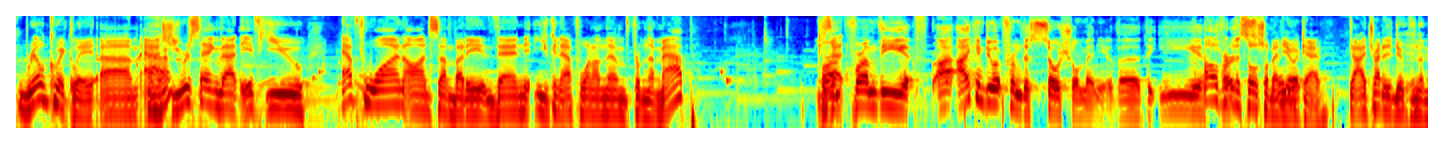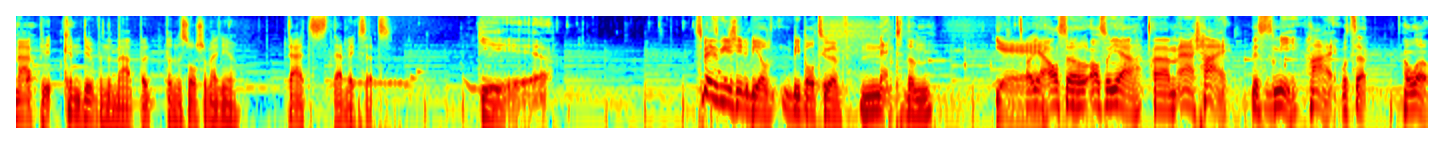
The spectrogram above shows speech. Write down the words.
real quickly, um, Ash, Uh-huh. you were saying that if you F1 on somebody, then you can F1 on them from the map? From, that- from the, I, I can do it from the social menu, the the E. Oh, from the social menu. Okay, I tried to do it from the map. Couldn't do it from the map, but from the social menu, that's that makes sense. Yeah. So basically, you just need to be able, be able to have met them. Yeah. Oh yeah. Also, also yeah. Um, Ash, hi. This is me. Hi. What's up? Hello.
